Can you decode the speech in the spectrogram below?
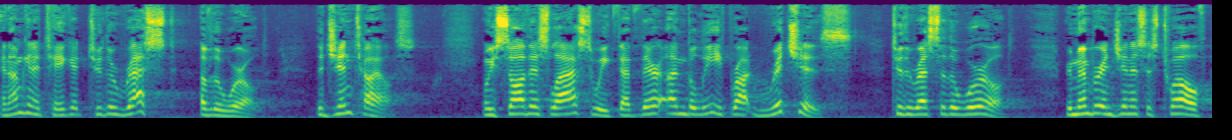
and I'm going to take it to the rest of the world, the Gentiles. We saw this last week that their unbelief brought riches to the rest of the world. Remember in Genesis 12,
